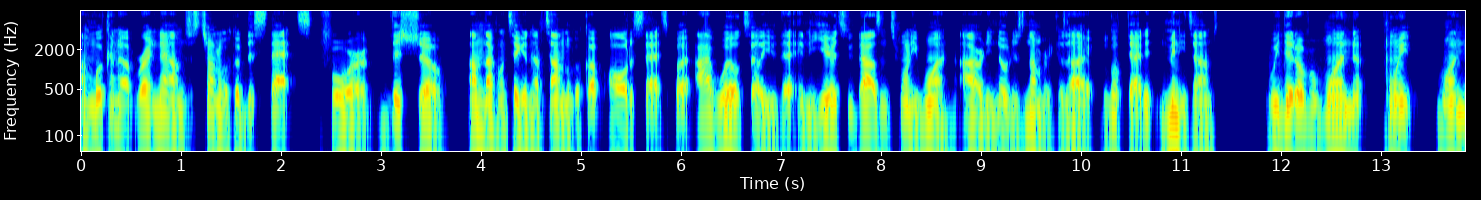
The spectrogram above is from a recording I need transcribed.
I'm looking up right now. I'm just trying to look up the stats for this show. I'm not going to take enough time to look up all the stats, but I will tell you that in the year 2021, I already know this number because I looked at it many times. We did over 1.1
